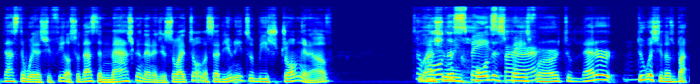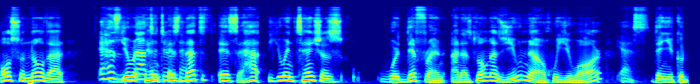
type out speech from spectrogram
That's the way that she feels. So that's the masculine energy. So I told him, I said, you need to be strong enough To, hold the space, hold the space for, for her. her to let her mm-hmm. do what she does, but also know that It has your not to do it's with not it's ha- your intentions were different, and as long as you know who you are, Yes. then you could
